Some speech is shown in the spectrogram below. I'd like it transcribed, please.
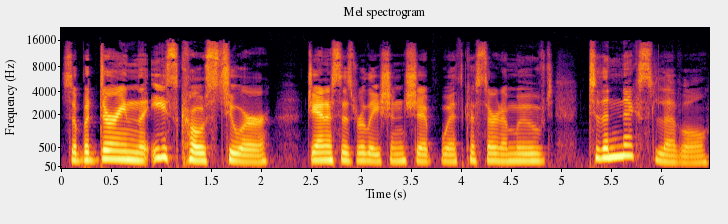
So, but during the East Coast tour, Janis's relationship with Caserta moved to the next level.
